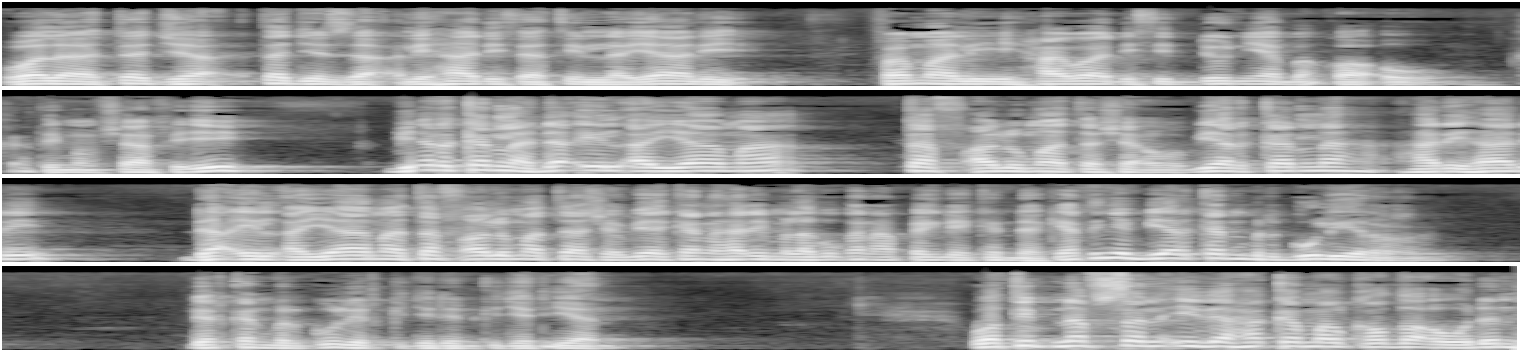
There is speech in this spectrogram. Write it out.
wala taja tajza li hadithatil layali fama li hawadithid dunya baqa'u kata Imam Syafi'i biarkanlah da'il ayyama taf'alu ma tasha'u biarkanlah hari-hari da'il ayyama taf'alu ma tasha'u biarkanlah hari melakukan apa yang dia kehendaki. Artinya biarkan bergulir. Biarkan bergulir kejadian-kejadian. Watib nafsan idza hakamal qada'u. Dan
